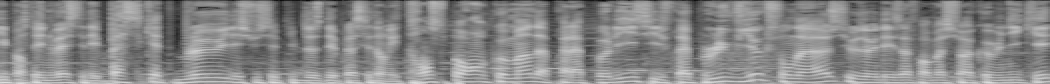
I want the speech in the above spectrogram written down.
Il portait une veste et des baskets bleues. Il est susceptible de se déplacer dans les transports en commun. D'après la police, il ferait plus vieux que son âge. Si vous avez des informations à communiquer,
